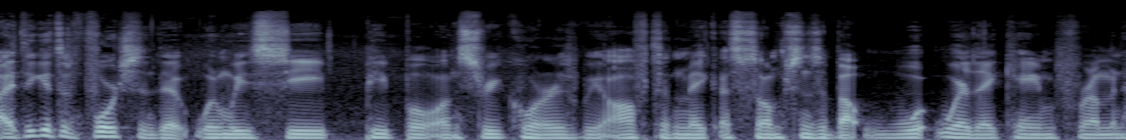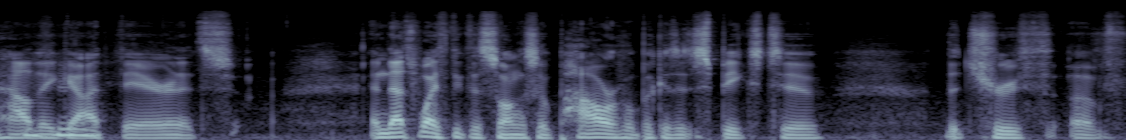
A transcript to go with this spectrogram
I think it's unfortunate that when we see people on street corners, we often make assumptions about wh- where they came from and how they Mm-hmm. got there, and it's, and that's why I think the song is so powerful because it speaks to the truth of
